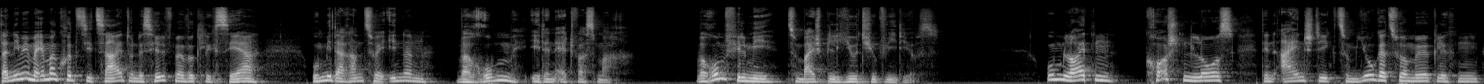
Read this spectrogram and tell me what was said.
dann nehme ich mir immer kurz die Zeit und es hilft mir wirklich sehr, um mich daran zu erinnern, warum ich denn etwas mache. Warum filme ich zum Beispiel YouTube-Videos? Um Leuten kostenlos den Einstieg zum Yoga zu ermöglichen,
